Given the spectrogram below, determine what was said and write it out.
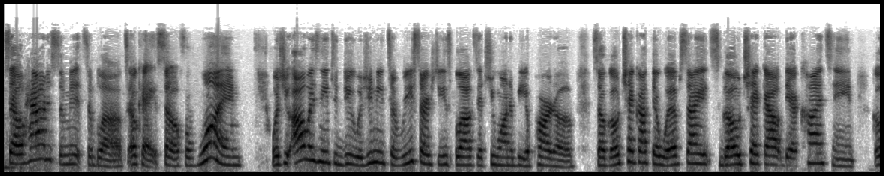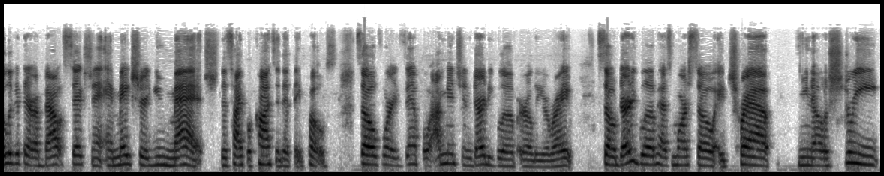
so how to submit to blogs? Okay, so for one, what you always need to do is you need to research these blogs that you want to be a part of. So go check out their websites, go check out their content, go look at their about section and make sure you match the type of content that they post. So for example, I mentioned Dirty Glove earlier, right? So Dirty Glove has more so a trap, you know, street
